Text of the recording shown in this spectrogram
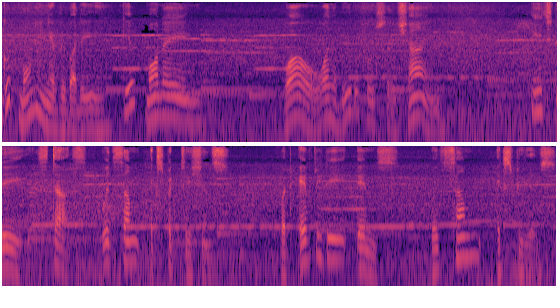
Good morning, everybody. Good morning. Wow, what a beautiful sunshine. Each day starts with some expectations, but every day ends with some experience.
